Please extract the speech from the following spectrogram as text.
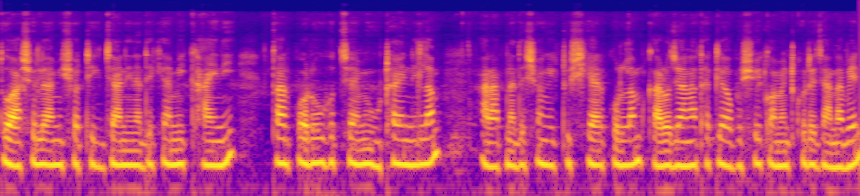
তো আসলে আমি সঠিক জানি না, দেখে আমি খাইনি। তারপরেও হচ্ছে আমি উঠাই নিলাম আর আপনাদের সঙ্গে একটু শেয়ার করলাম। কারও জানা থাকলে অবশ্যই কমেন্ট করে জানাবেন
